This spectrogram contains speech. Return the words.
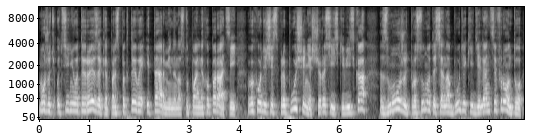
можуть оцінювати ризики, перспективи і терміни наступальних операцій, виходячи з припущення, що російські війська зможуть просунутися на будь-якій ділянці фронту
